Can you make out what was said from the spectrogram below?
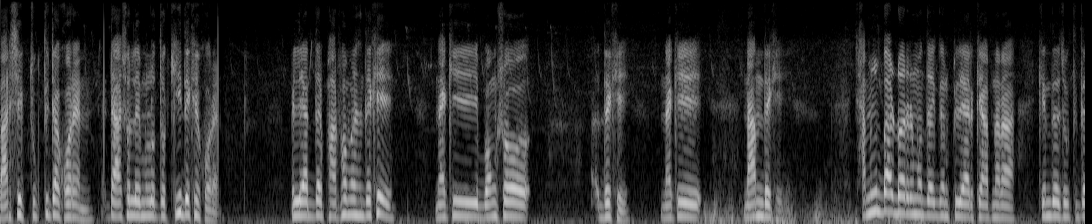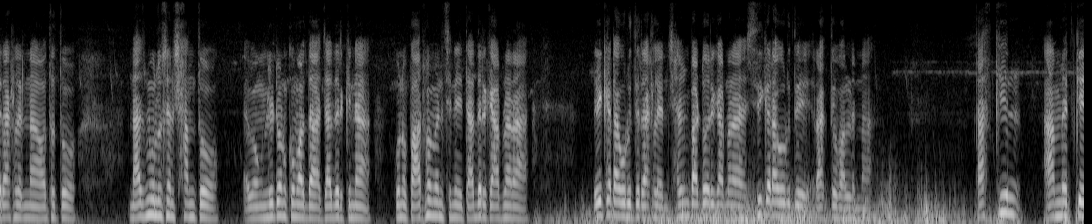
বার্ষিক চুক্তিটা করেন, এটা আসলে মূলত কি দেখে করেন? প্লেয়ারদের পারফরমেন্স দেখে, নাকি বংশ দেখে, নাকি নাম দেখে? শামীম পাটোয়ারের মতো একজন প্লেয়ারকে আপনারা কেন্দ্রীয় চুক্তিতে রাখলেন না, অথচ নাজমুল হোসেন শান্ত এবং লিটন কুমার দাস যাদের কিনা কোনো পারফরমেন্স নেই, তাদেরকে আপনারা এই ক্যাটাগরিতে রাখলেন। শামীম পাটোয়ারিকে আপনারা সি ক্যাটাগরিতে রাখতে পারলেন না। তাসকিন আহমেদকে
